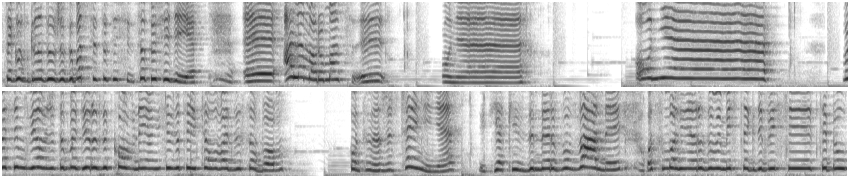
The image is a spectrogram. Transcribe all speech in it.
Z tego względu, że zobaczcie, co tu się, co tu się dzieje. E, ale ma romans. Y... O nie. O nie. Właśnie mówiłam, że to będzie ryzykowne i oni się zaczęli całować ze sobą. W końcu narzeczeni, nie? Jaki zdenerwowany! Osmolin, ja rozumiem jeszcze, gdybyś e, ty był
